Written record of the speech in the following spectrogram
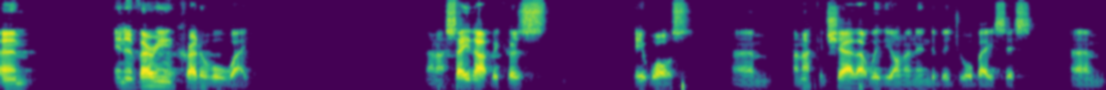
um, in a very incredible way. And I say that because it was. Um, and I can share that with you on an individual basis um,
